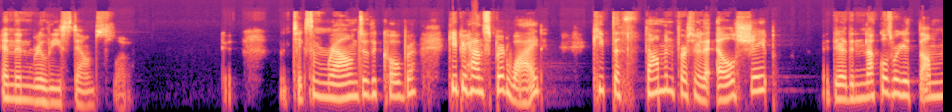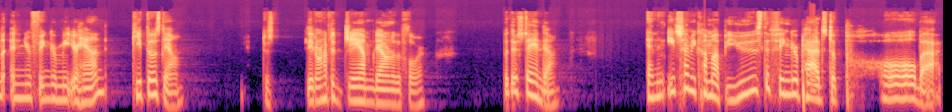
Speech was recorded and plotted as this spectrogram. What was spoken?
And then release down slow. Good. Take some rounds of the cobra. Keep your hands spread wide. Keep the thumb and first finger, the L shape, right there, the knuckles where your thumb and your finger meet your hand. Keep those down. Just, they don't have to jam down to the floor, but they're staying down. And then each time you come up, use the finger pads to pull back.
